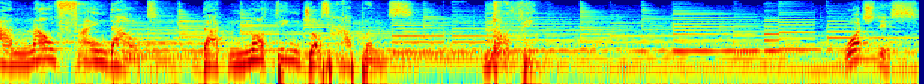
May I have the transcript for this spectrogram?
and now find out that nothing just happens. Nothing. Watch this.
